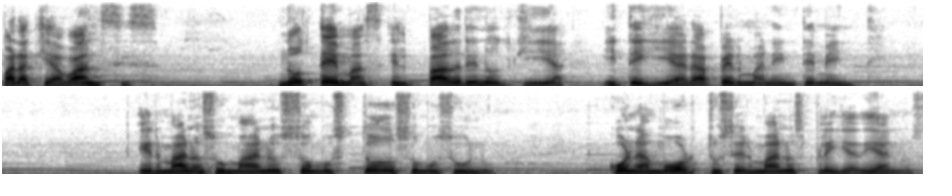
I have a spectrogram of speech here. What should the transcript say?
para que avances. No temas, el Padre nos guía y te guiará permanentemente. Hermanos humanos, somos todos, somos uno. Con amor, tus hermanos pleyadianos.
